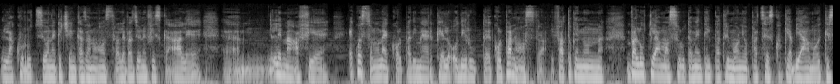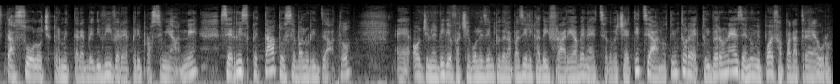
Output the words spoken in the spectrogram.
La corruzione che c'è in casa nostra, l'evasione fiscale, ehm, le mafie. E questo non è colpa di Merkel o di Rutte, è colpa nostra. Il fatto che non valutiamo assolutamente il patrimonio pazzesco che abbiamo e che da solo ci permetterebbe di vivere per i prossimi anni, se rispettato e se valorizzato. Eh, oggi nel video facevo l'esempio della Basilica dei Frari a Venezia, dove c'è Tiziano, Tintoretto, il Veronese non mi puoi far pagare 3 euro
